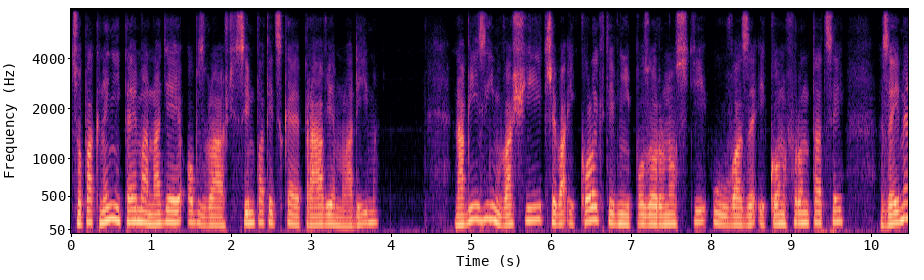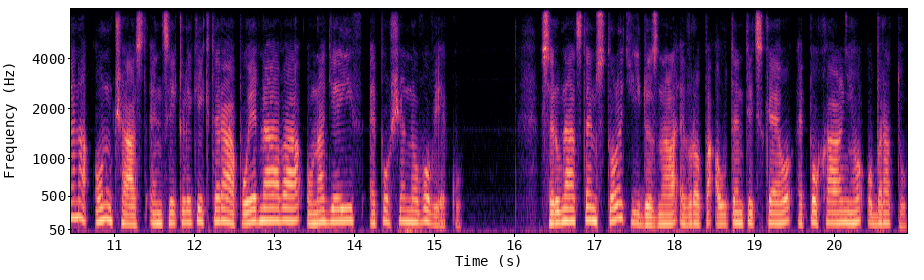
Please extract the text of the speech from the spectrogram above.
Co pak není téma naděje obzvlášť sympatické právě mladým? Nabízím vaší třeba i kolektivní pozornosti, úvaze i konfrontaci, zejména onu část encykliky, která pojednává o naději v epoše novověku. V 17. století doznala Evropa autentického epochálního obratu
